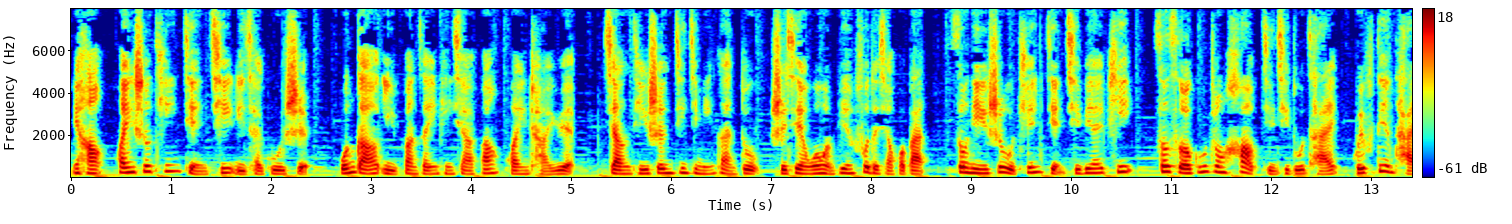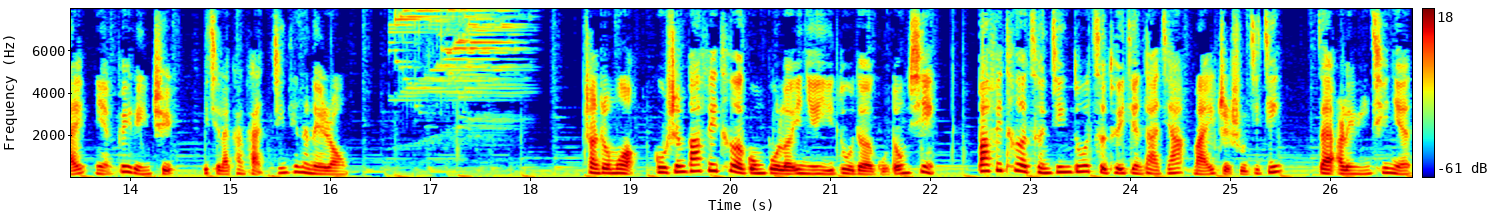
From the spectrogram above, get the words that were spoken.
你好，欢迎收听减七理财故事，文稿已放在音频下方，欢迎查阅。想提升经济敏感度，实现稳稳变富的小伙伴，送你十五天减七 VIP，搜索公众号“减七独裁，回复电台免费领取。一起来看看今天的内容。上周末，股神巴菲特公布了一年一度的股东信。巴菲特曾经多次推荐大家买指数基金。在二零零七年，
